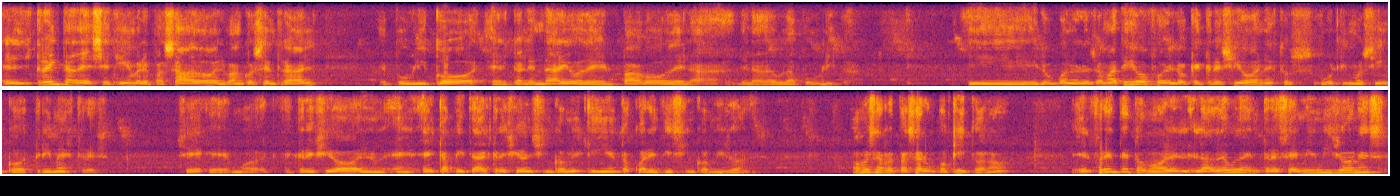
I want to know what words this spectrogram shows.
El 30 de septiembre pasado, el Banco Central eh, publicó el calendario del pago de la, deuda pública. Y lo, bueno, lo llamativo fue lo que creció en estos últimos cinco trimestres. ¿sí? Que, creció el capital creció en 5.545 millones. Vamos a repasar un poquito, ¿no? El Frente tomó la deuda en 13.000 millones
